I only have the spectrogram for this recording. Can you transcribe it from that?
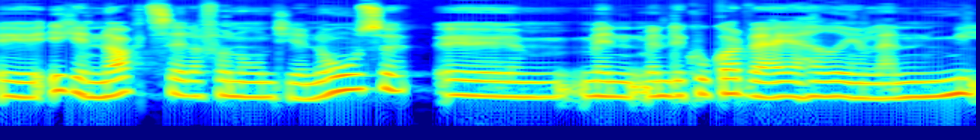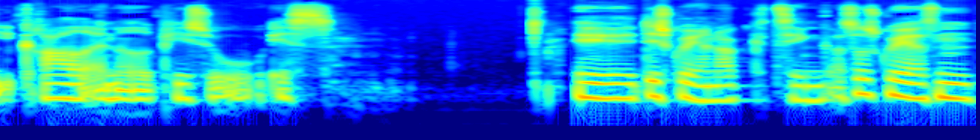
øh, ikke nok til at få nogen diagnose, øh, men, men det kunne godt være, at jeg havde en eller anden mild grad af noget PCOS. Øh, det skulle jeg nok tænke. Og så skulle jeg sådan,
